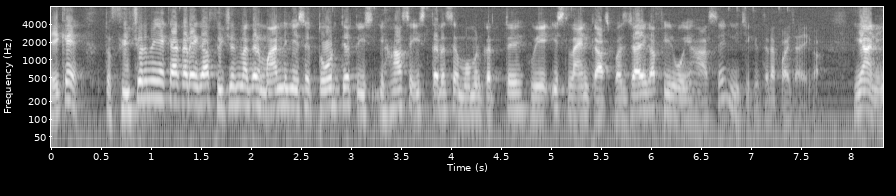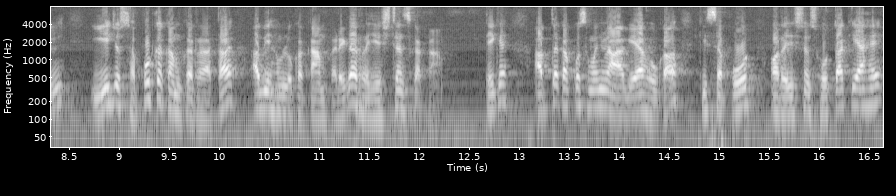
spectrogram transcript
ठीक है? तो फ्यूचर में ये क्या करेगा? फ्यूचर में अगर मान लीजिए इसे तोड़ दिया तो इस, यहाँ से इस तरह से मूवमेंट करते हुए इस लाइन के आसपास जाएगा, फिर वो यहाँ से नीचे की तरफ़ आ जाएगा। यानी ये जो सपोर्ट का काम कर रहा था अभी हम लोग का काम करेगा रजिस्टेंस का काम। ठीक है? अब तक आपको समझ में आ गया होगा कि सपोर्ट और रेजिस्टेंस होता क्या है,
